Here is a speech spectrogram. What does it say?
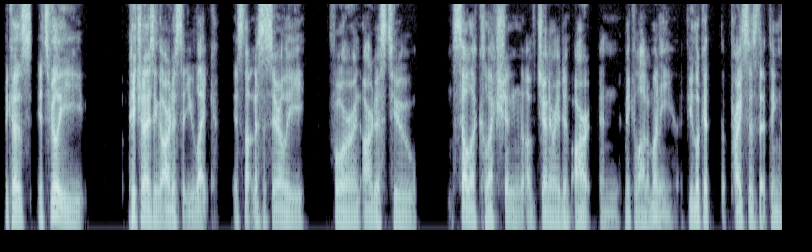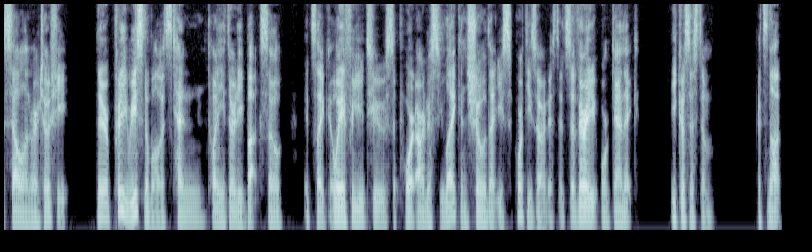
because it's really patronizing the artist that you like. It's not necessarily for an artist to sell a collection of generative art and make a lot of money. If you look at the prices that things sell on Raretoshi, they're pretty reasonable. It's 10, 20, 30 bucks. So it's like a way for you to support artists you like and show that you support these artists. It's a very organic ecosystem. It's not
